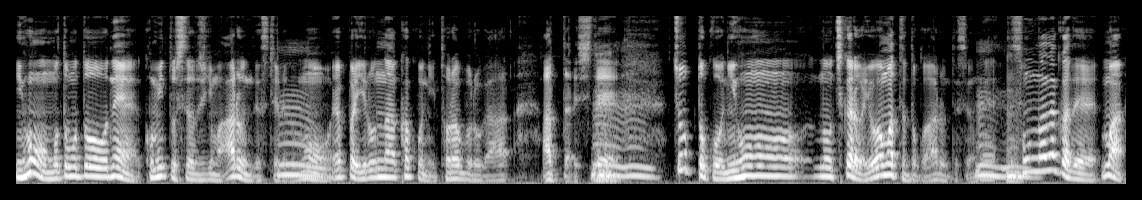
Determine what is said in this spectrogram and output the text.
日本はもともとねコミットしてた時期もあるんですけれども、うん。やっぱりいろんな過去にトラブルがあったりして、うんちょっとこう日本の力が弱まったところあるんですよね。うんそんな中でまあ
